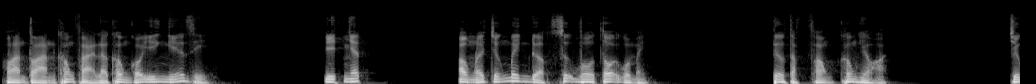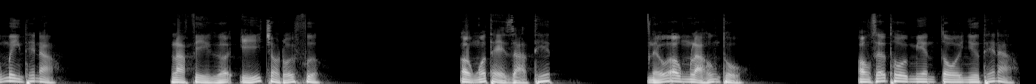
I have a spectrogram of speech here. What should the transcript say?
hoàn toàn không phải là không có ý nghĩa gì. Ít nhất, ông đã chứng minh được sự vô tội của mình. Tiêu Tập Phong không hiểu hỏi. Chứng minh thế nào? La Phi gợi ý cho đối phương. Ông có thể giả thiết, nếu ông là hung thủ, ông sẽ thôi miên tôi như thế nào?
